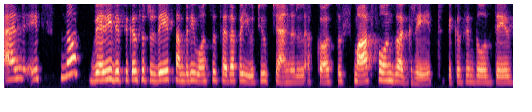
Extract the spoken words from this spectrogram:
and it's not very difficult so today if somebody wants to set up a youtube channel of course the smartphones are great because in those days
